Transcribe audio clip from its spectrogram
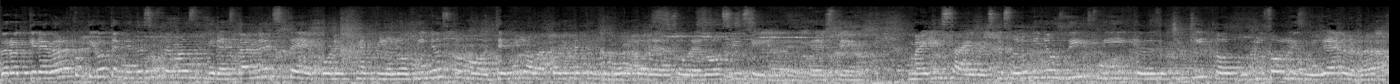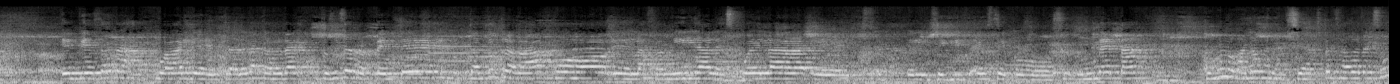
Pero quería hablar contigo también de esos temas, mira, están este, por ejemplo, los niños como Jenny Lovato ahorita que tuvo lo de la sobredosis y este, Miley Cyrus, que son los niños Disney que desde chiquitos, incluso Luis Miguel, ¿verdad? Empiezan a actuar y a entrar en la carrera, entonces de repente tanto trabajo, eh, la familia, la escuela, eh, el seguir este, como su meta, ¿cómo lo van a balancear? ¿Has pensado en eso?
